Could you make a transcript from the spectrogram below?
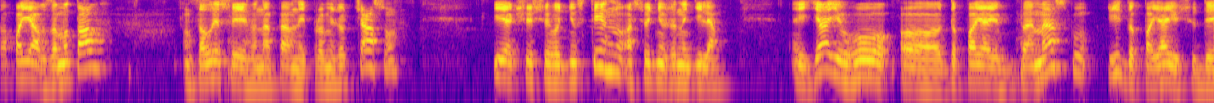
Запаяв, замотав, залишу його на певний проміжок часу. І якщо сьогодні встигну, а сьогодні вже неділя, я його е, допаяю БМС-ку і допаяю сюди.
